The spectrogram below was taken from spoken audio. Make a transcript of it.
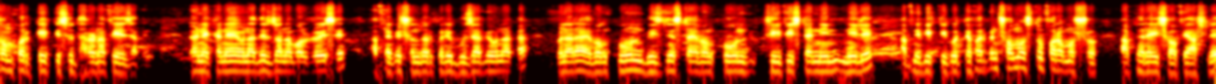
সম্পর্কে কিছু ধারণা পেয়ে যাবেন। কারণ এখানে ওনাদের জনবল রয়েছে আপনাকে সুন্দর করে বুঝাবে ওনারা ওনারা এবং কোন বিজনেসটা এবং কোন থ্রি পিসটা নিলে আপনি বিক্রি করতে পারবেন। সমস্ত পরামর্শ আপনারা এই শপে আসলে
